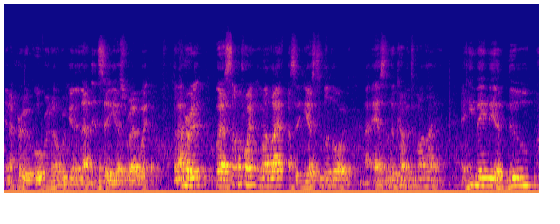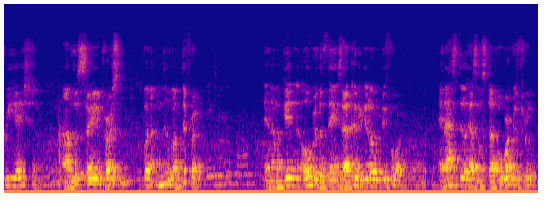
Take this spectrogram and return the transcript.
And I heard it over and over again. And I didn't say yes right away. but I heard it. But at some point in my life, I said yes to the Lord. I asked Him to come into my life. And He made me a new creation. I'm the same person, but I'm new, I'm different. And I'm getting over the things that I couldn't get over before. And I still have some stuff I'm working through,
